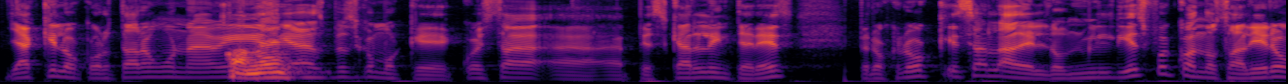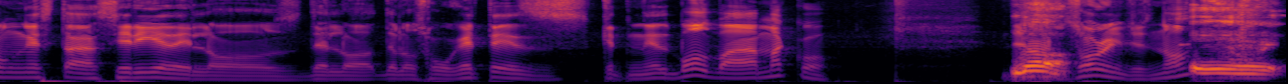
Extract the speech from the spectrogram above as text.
ya que lo cortaron una vez, También. ya después como que cuesta a, a pescar el interés. Pero creo que esa, la del 2010, fue cuando salieron esta serie de los de, los de los juguetes que tenés vos, va, Maco. De No. los Oranges, ¿no? Eh,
